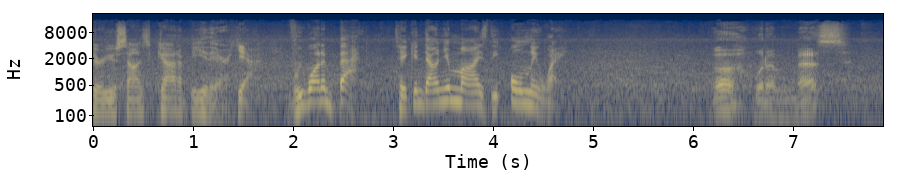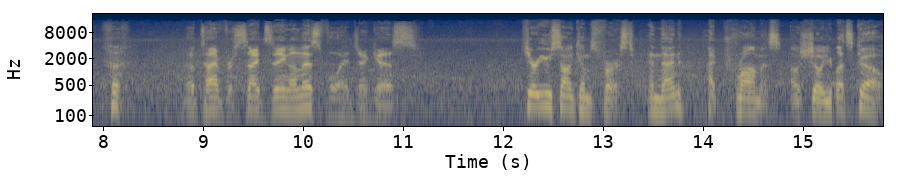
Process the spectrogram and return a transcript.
Kiryu-san's gotta be there, yeah. If we want him back, taking down Yamai's the only way. Oh, what a mess. no time for sightseeing on this voyage, I guess. Kiryu-san comes first, and then, I promise, I'll show you. Let's go.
